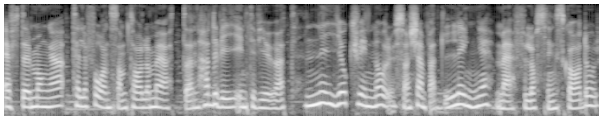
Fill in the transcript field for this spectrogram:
Efter många telefonsamtal och möten hade vi intervjuat nio kvinnor som kämpat länge med förlossningsskador.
